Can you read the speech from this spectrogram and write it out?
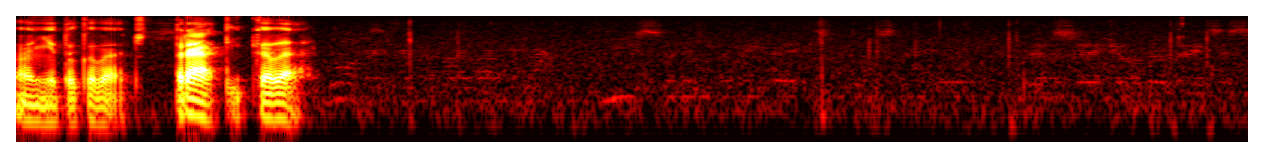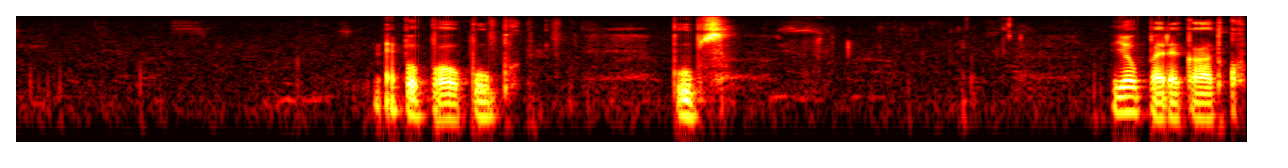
А, ні, то КВ. Третій КВ. Не попав пуп. Пупс. Я в перекатку.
